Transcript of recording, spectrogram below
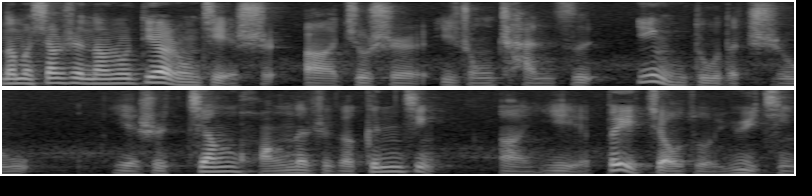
那么香圣当中第二种解释啊，就是一种产自印度的植物，也是姜黄的这个根茎啊，也被叫做郁金，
